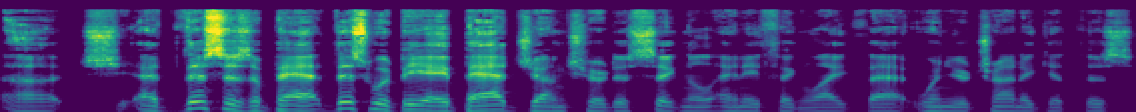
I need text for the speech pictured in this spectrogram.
uh, she, uh, this is a bad. This would be a bad juncture to signal anything like that when you're trying to get this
